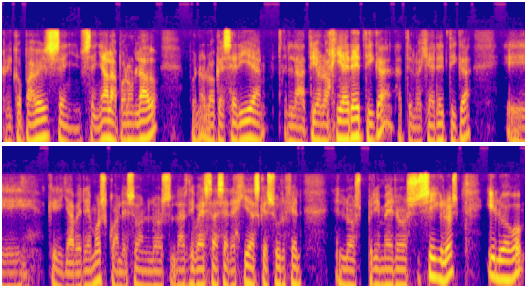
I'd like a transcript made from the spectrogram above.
Rico Pávez señala por un lado bueno lo que sería la teología herética, la teología herética eh, que ya veremos cuáles son las diversas herejías que surgen en los primeros siglos, y luego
